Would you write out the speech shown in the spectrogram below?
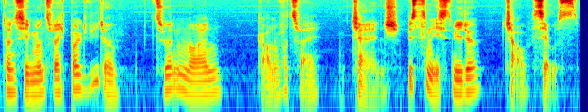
dann sehen wir uns vielleicht bald wieder zu einer neuen Garnover 2 Challenge. Bis zum nächsten Video. Ciao, Servus.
